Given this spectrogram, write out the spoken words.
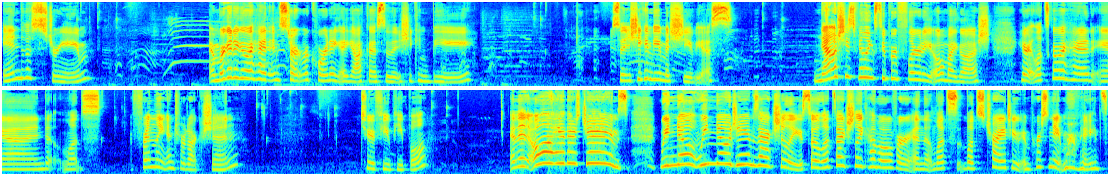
end the stream. And we're going to go ahead and start recording Ayaka so that she can be... So she can be mischievous. Now she's feeling super flirty. Oh my gosh. Here, let's go ahead and let's... Friendly introduction to a few people. And then, oh, hey, there's James. We know, we know James actually. So let's actually come over and let's let's try to impersonate mermaids,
